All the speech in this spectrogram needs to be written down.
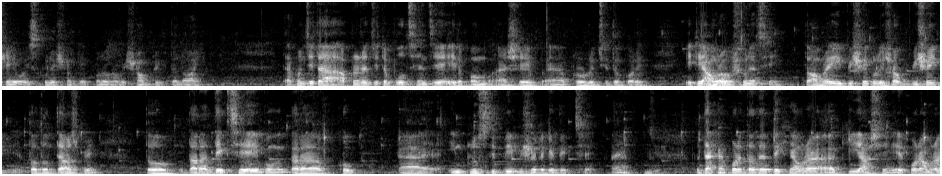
সে ওই স্কুলের সঙ্গে কোনোভাবে সম্পৃক্ত নয়। এখন যেটা আপনারা যেটা বলছেন যে এরকম সে প্ররোচিত করে এটি আমরাও শুনেছি। তো আমরা এই বিষয়গুলি সব বিষয় তদন্তে আসবে। তো তারা দেখছে এবং তারা খুব ইনক্লুসিভলি বিষয়টাকে দেখছে হ্যাঁ? তো দেখার পরে তাদের দেখি আমরা কি আসে। এরপর আমরা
